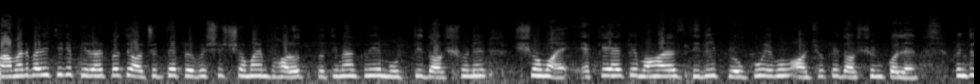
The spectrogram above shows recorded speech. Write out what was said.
মামার বাড়ি থেকে ফেরার পথে অযোধ্যায় প্রবেশের সময় ভরত প্রতিমাগৃহে মূর্তি দর্শনের সময় একে একে মহারাজ দিলীপ, রঘু এবং অজকে দর্শন করলেন। কিন্তু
